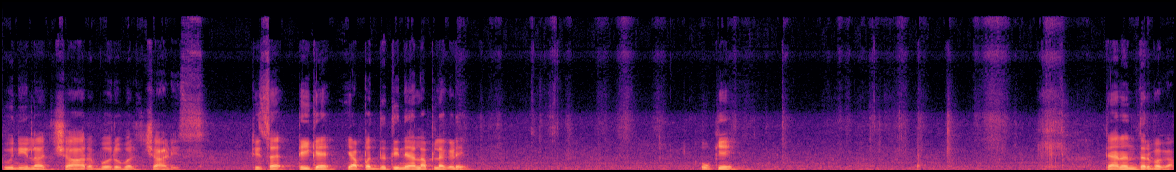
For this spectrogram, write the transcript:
गुणीला चार बरोबर चाळीस. ठीक आहे? ठीक आहे? या पद्धतीने आलं आपल्याकडे. ओके त्यानंतर बघा.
